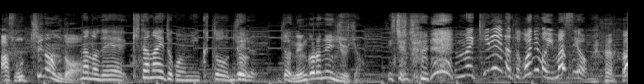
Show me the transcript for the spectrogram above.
あそっちなんだ。なので汚いところに行くと出る。じゃあ年がら年中じゃん。ちょっとまあ綺麗なとこにもいますよ。私の部屋が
